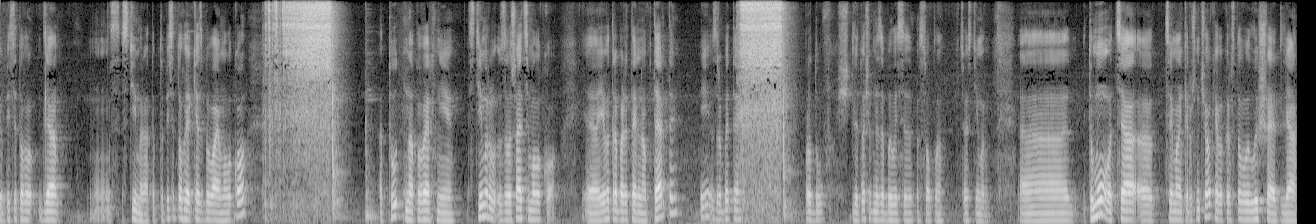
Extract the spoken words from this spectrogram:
е, після того для стімера. Тобто, після того, як я збиваю молоко, тут на поверхні стімеру залишається молоко. Е, Його треба ретельно обтерти і зробити продув для того, щоб не забилися сопла цього стімеру. Е, тому оця, е, цей маленький рушничок я використовую лише для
